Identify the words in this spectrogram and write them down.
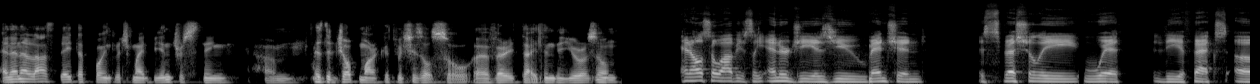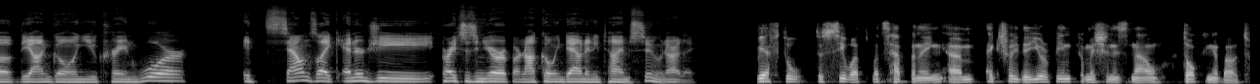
And then a last data point, which might be interesting, um, is the job market, which is also uh, very tight in the Eurozone. And also, obviously, energy, as you mentioned, especially with the effects of the ongoing Ukraine war. It sounds like energy prices in Europe are not going down anytime soon, are they? we have to to see what what's happening. Um, actually, the European Commission is now talking about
